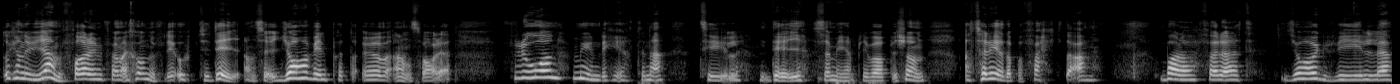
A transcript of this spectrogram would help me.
Då kan du jämföra informationen, för det är upp till dig. Alltså, jag vill putta över ansvaret från myndigheterna till dig som är en privatperson att ta reda på fakta bara för att jag vill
